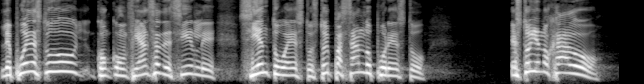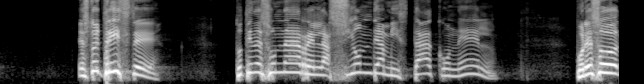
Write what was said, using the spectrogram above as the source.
Le puedes tú con confianza decirle, siento esto, estoy pasando por esto, estoy enojado, estoy triste. Tú tienes una relación de amistad con Él. Por eso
